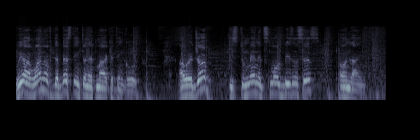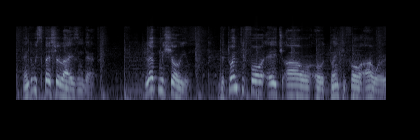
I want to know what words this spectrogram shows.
we are one of the best internet marketing group. Our job is to manage small businesses online, and we specialize in that. Let me show you. The 24H hour or 24 hour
